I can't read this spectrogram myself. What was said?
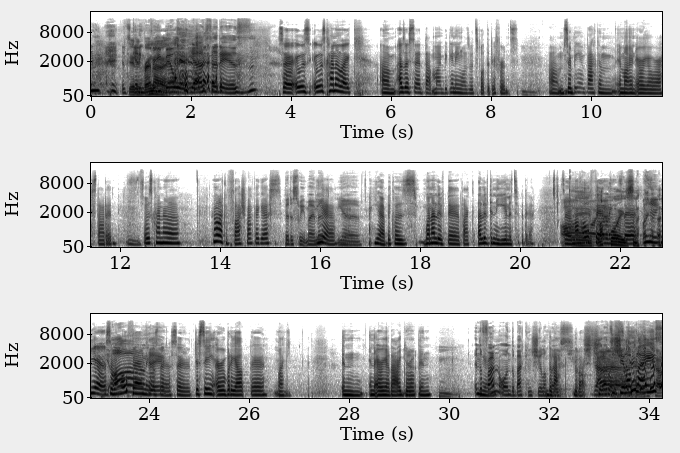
And it's Getting getting, reno. rebuilt. yes, it is. So it was it was kind of like, um, as I said, that my beginning was with Spot the Difference. Um, so being back in, in my own area where I started, it was kind of kind of like a flashback, I guess. Bittersweet moment. Yeah. Yeah. Yeah, because when I lived there, like I lived in the units over there. So my Oh, whole yeah. family Black was there. yeah, so my Oh, whole family was there. So just seeing everybody out there, mm. like in an area that I grew Yeah. up in, In the Yeah. front or in the back in Sheila the back, Place? the back. Shout out to Sheila Place.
